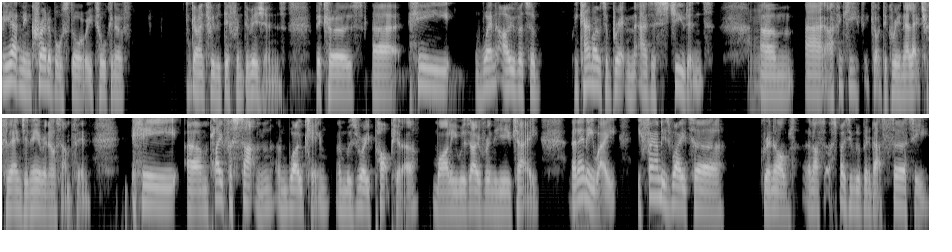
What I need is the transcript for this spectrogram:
he had an incredible story talking of going through the different divisions because uh, he went over to he came over to Britain as a student. Mm-hmm. Um, and I think he got a degree in electrical engineering or something. He um, played for Sutton and Woking and was very popular while he was over in the UK. And mm-hmm. anyway, he found his way to Grenoble, and I, th- I suppose he would have been about 30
